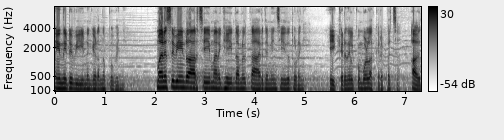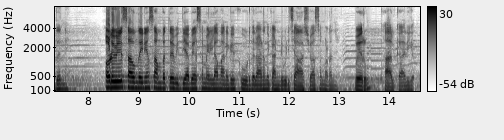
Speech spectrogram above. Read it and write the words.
എന്നിട്ട് വീണ്ടും കിടന്ന് പുകഞ്ഞു. മനസ്സ് വീണ്ടും ആർച്ചയും അനഘയും തമ്മിൽ താരതമ്യം ചെയ്തു തുടങ്ങി. ഇക്കരെ നിൽക്കുമ്പോൾ അക്കരപ്പച്ച പച്ച അത് തന്നെ. ഒടുവിൽ സൗന്ദര്യം സമ്പത്ത് വിദ്യാഭ്യാസം എല്ലാം അനഘ കൂടുതലാണെന്ന് കണ്ടുപിടിച്ച് ആശ്വാസം അടഞ്ഞു. വെറും താൽക്കാലികം.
